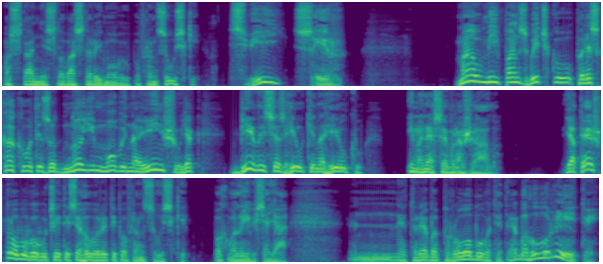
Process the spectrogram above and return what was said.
Останні слова старий мовив по-французьки. Свій сир. Мав мій пан звичку перескакувати з одної мови на іншу, як білиться з гілки на гілку, і мене все вражало. Я теж пробував учитися говорити по-французьки, похвалився я. Не треба пробувати, треба говорити.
